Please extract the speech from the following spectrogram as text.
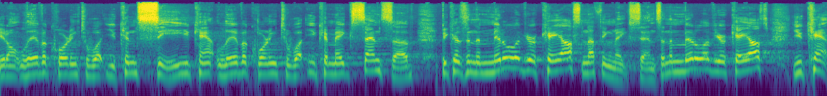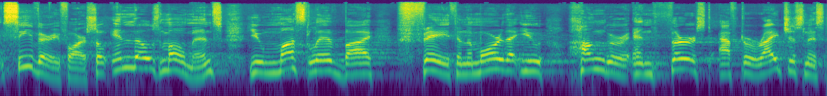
You don't live according to what you can see. You can't live according to what you can make sense of because in the middle of your chaos, nothing makes sense. In the middle of your chaos, you can't see very far. So, in those moments, you must live by faith. And the more that you hunger and thirst after righteousness,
